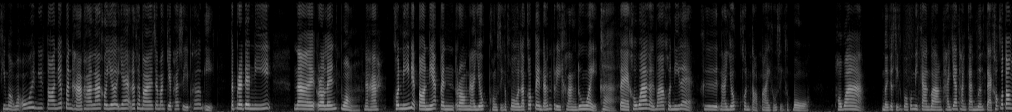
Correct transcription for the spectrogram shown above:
ที่มองว่าโอ้ยนี่ตอนเนี้ยปัญหาภาระก็เยอะแยะรัฐบาลจะมาเก็บภาษีเพิ่มอีก แต่ประเด็นนี้นายโรเลนส์วองนะคะคนนี้เนี่ยตอนเนี้ยเป็นรองนายกของสิงคโปร์แล้วก็เป็นรัฐมนตรีคลังด้วยค่ะแต่เขาว่ากันว่าคนนี้แหละ คือนายกคนต่อไปของสิงคโปร์ เพราะว่าเหมือนกับสิงคโปร์เขามีการวางทายาททางการเมือง แต่เขาก็ต้อง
